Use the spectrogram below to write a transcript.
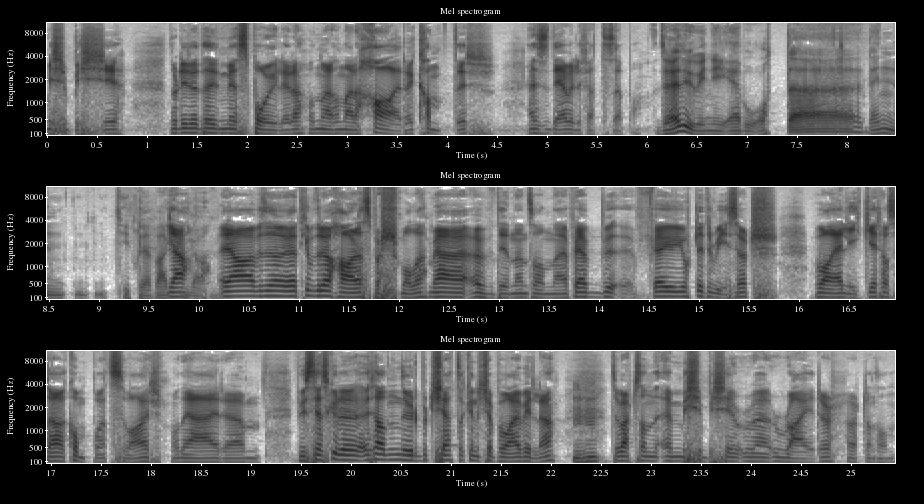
Mishibishi. Når de det med spoilere og når det er sånne der harde kanter. Jeg syns det er veldig fett å se på. Da er du inne i EVO 8, den type verden, Ja, da. ja, jeg vet ikke om dere har det spørsmålet, men jeg øvde inn en sånn For jeg, for jeg har gjort litt research hva jeg liker, og så har jeg kommet på et svar. Og det er um, Hvis jeg skulle Hvis jeg hadde null budsjett og kunne kjøpe hva jeg ville, Mhm. det hadde vært sånn uh, Mitsubishi Rider. Vært en sånn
